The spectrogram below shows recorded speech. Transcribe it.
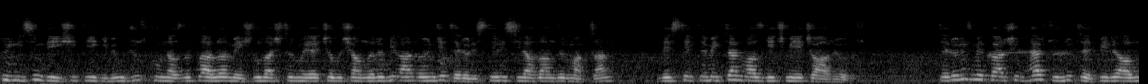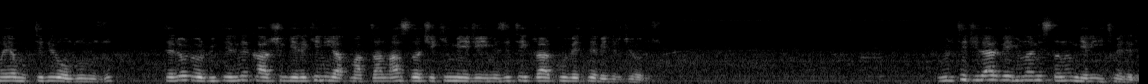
Tüm isim değişikliği gibi ucuz kurnazlıklarla meşrulaştırmaya çalışanları bir an önce teröristleri silahlandırmaktan, desteklemekten vazgeçmeye çağırıyoruz. Terörizme karşı her türlü tedbiri almaya muktedir olduğumuzu, terör örgütlerine karşı gerekeni yapmaktan asla çekinmeyeceğimizi tekrar kuvvetle belirtiyoruz. Mülteciler ve Yunanistan'ın geri itmeleri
